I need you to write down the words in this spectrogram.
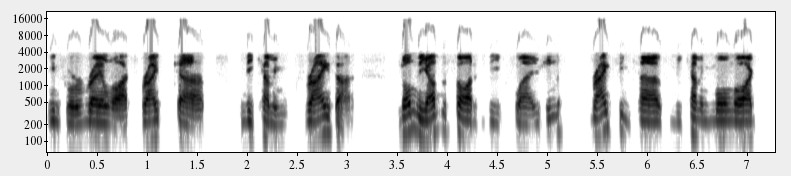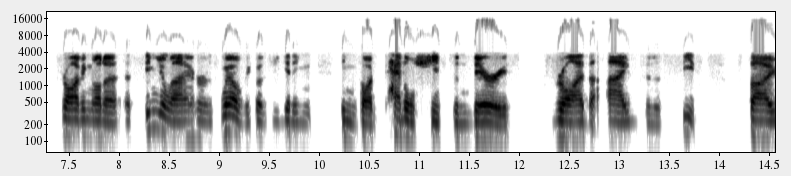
into a real life race car are becoming greater. But on the other side of the equation, racing cars are becoming more like driving on a, a simulator as well because you're getting things like paddle shifts and various driver aids and assists. So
